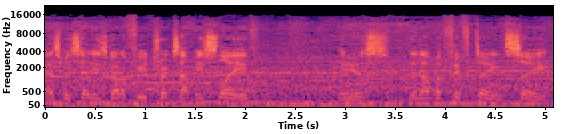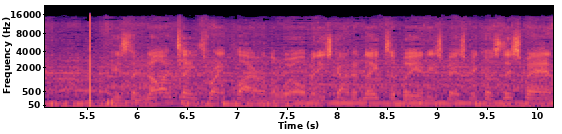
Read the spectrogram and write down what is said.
As we said, he's got a few tricks up his sleeve. He is the number 15 seed. He's the 19th ranked player in the world, but he's going to need to be at his best because this man,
